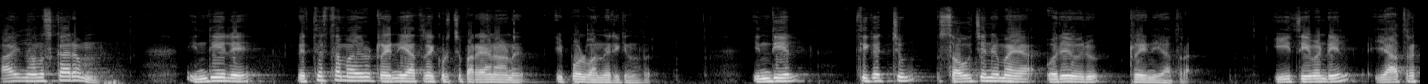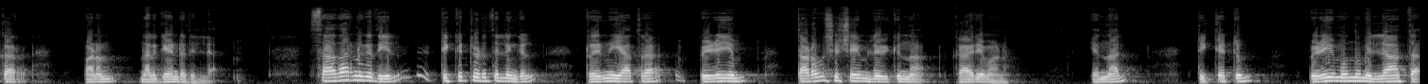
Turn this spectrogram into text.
ഹായ് നമസ്കാരം. ഇന്ത്യയിലെ വ്യത്യസ്തമായൊരു ട്രെയിൻ യാത്രയെക്കുറിച്ച് പറയാനാണ് ഇപ്പോൾ വന്നിരിക്കുന്നത്. ഇന്ത്യയിൽ തികച്ചും സൗജന്യമായ ഒരേ ഒരു ട്രെയിൻ യാത്ര. ഈ തീവണ്ടിയിൽ യാത്രക്കാർ പണം നൽകേണ്ടതില്ല. സാധാരണഗതിയിൽ ടിക്കറ്റ് എടുത്തില്ലെങ്കിൽ ട്രെയിൻ യാത്ര പിഴയും തടവ് ശിക്ഷയും ലഭിക്കുന്ന കാര്യമാണ്. എന്നാൽ ടിക്കറ്റും പിഴയുമൊന്നുമില്ലാത്ത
